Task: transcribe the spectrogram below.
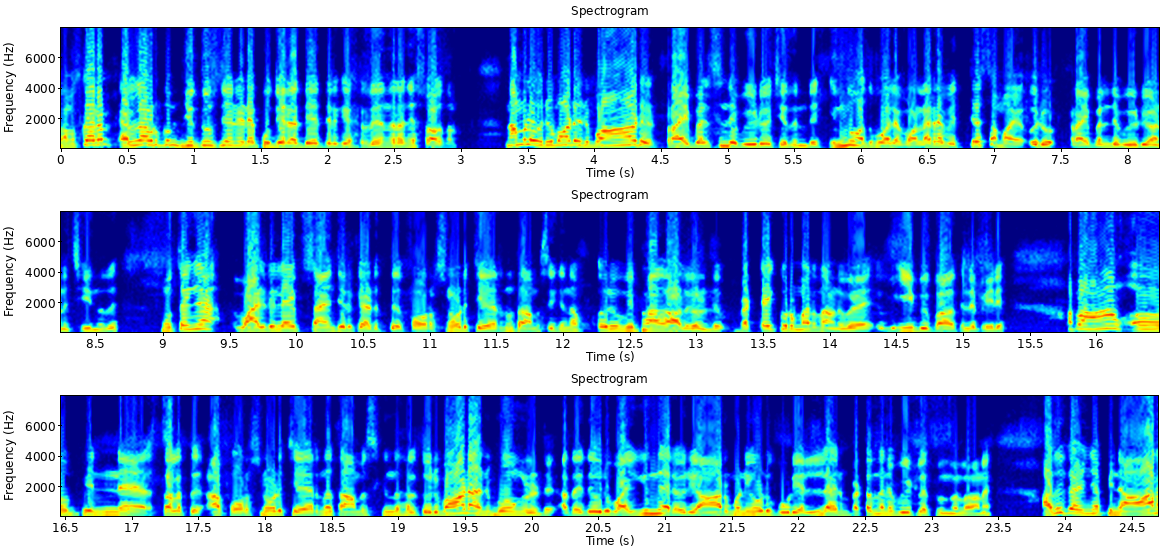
നമസ്കാരം. എല്ലാവർക്കും ജിദ്ദൂസ് ജനയുടെ പുതിയൊരു അദ്ദേഹത്തിലേക്ക് ഹൃദയം നിറഞ്ഞ സ്വാഗതം. നമ്മൾ ഒരുപാട് ഒരുപാട് ട്രൈബൽസിന്റെ വീഡിയോ ചെയ്തിട്ടുണ്ട്. ഇന്നും അതുപോലെ വളരെ വ്യത്യസ്തമായ ഒരു ട്രൈബലിന്റെ വീഡിയോ ആണ് ചെയ്യുന്നത്. മുത്തങ്ങ വൈൽഡ് ലൈഫ് സാഞ്ചുറിക്ക് അടുത്ത് ഫോറസ്റ്റിനോട് ചേർന്ന് താമസിക്കുന്ന ഒരു വിഭാഗം ആളുകളുണ്ട്. ബെട്ടൈക്കുറുമർ എന്നാണ് ഇവരെ ഈ വിഭാഗത്തിന്റെ പേര്. അപ്പൊ ആ പിന്നെ സ്ഥലത്ത് ആ ഫോറസ്റ്റിനോട് ചേർന്ന് താമസിക്കുന്ന സ്ഥലത്ത് ഒരുപാട് അനുഭവങ്ങളുണ്ട്. അതായത് ഒരു വൈകുന്നേരം ഒരു ആറു മണിയോട് കൂടി എല്ലാവരും പെട്ടെന്ന് തന്നെ വീട്ടിലെത്തുന്നുള്ളതാണ്. അത് കഴിഞ്ഞാൽ പിന്നെ ആന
